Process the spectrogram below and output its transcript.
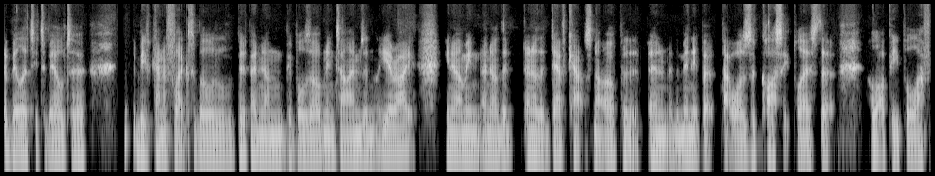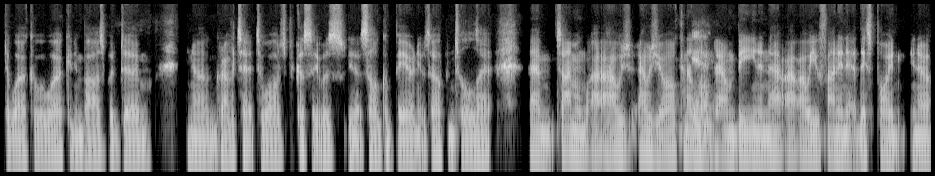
ability to be able to be kind of flexible depending on people's opening times. And you're right. You know, I mean, I know that I know the Dev Cat's not open at, at the minute, but that was a classic place that a lot of people after work who were working in bars would, um, you know, gravitate towards because it was, you know, it's all good beer and it was open till late. Um, Simon, how was how was your kind of Yeah. lockdown been, and how, how are you finding it at this point? You know,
